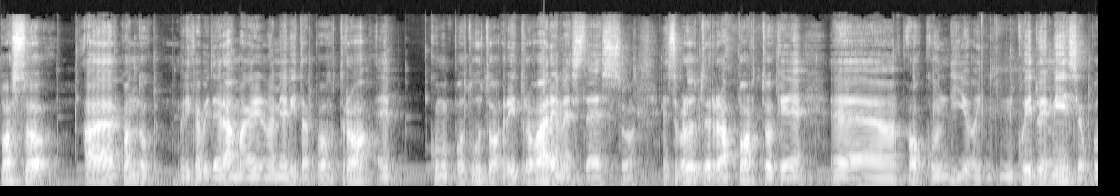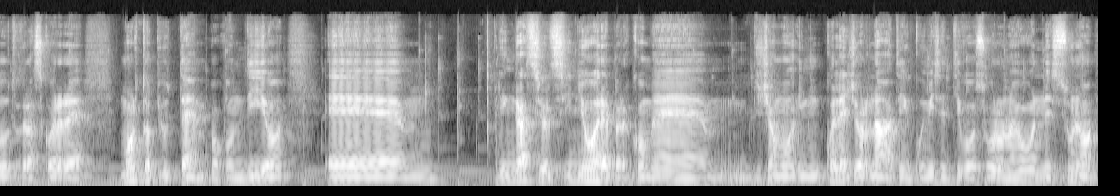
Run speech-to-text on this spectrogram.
posso, eh, quando ricapiterà magari nella mia vita, potrò e come ho potuto ritrovare me stesso e soprattutto il rapporto che eh, ho con Dio. In, in quei due mesi ho potuto trascorrere molto più tempo con Dio e mm, ringrazio il Signore per come, mm, diciamo, in quelle giornate in cui mi sentivo solo, non avevo nessuno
